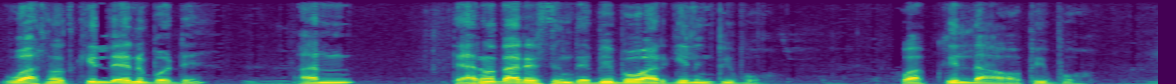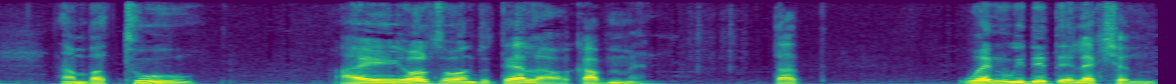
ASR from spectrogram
who has not killed anybody, and they are not arresting the people who are killing people, who have killed our people. Number two, I also want to tell our government that when we did the election,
